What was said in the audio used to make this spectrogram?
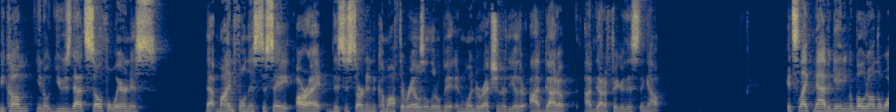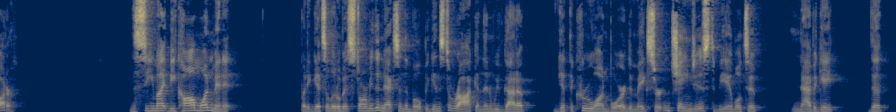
become, you know, use that self awareness, that mindfulness to say, all right, this is starting to come off the rails a little bit in one direction or the other. I've got to, I've got to figure this thing out. It's like navigating a boat on the water. The sea might be calm one minute, but it gets a little bit stormy the next and the boat begins to rock and then we've got to get the crew on board to make certain changes to be able to navigate the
